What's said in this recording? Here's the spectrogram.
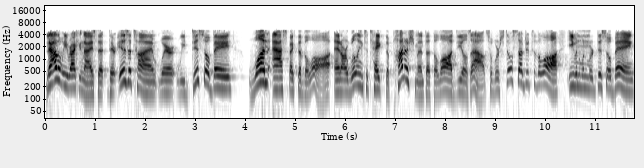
Now that we recognize that there is a time where we disobey one aspect of the law and are willing to take the punishment that the law deals out. So we're still subject to the law, even when we're disobeying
